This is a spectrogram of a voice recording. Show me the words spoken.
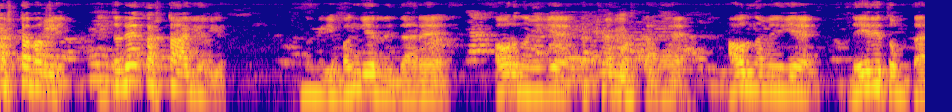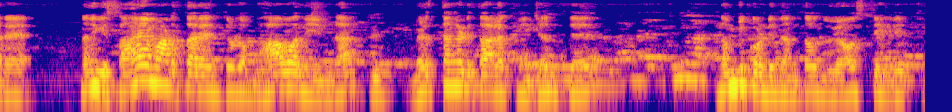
ಕಷ್ಟ ಬರಲಿ ಎಂಥದೇ ಕಷ್ಟ ಆಗಿರಲಿ, ನಮಗೆ ಬಂಗೇರಿದ್ದಾರೆ ಅವರು ನಮಗೆ ರಕ್ಷಣೆ ಕೊಡ್ತಾರೆ, ಅವರು ನಮಗೆ ಧೈರ್ಯ ತುಂಬುತ್ತಾರೆ ನನಗೆ ಸಹಾಯ ಮಾಡ್ತಾರೆ ಅಂತ ಹೇಳೋ ಭಾವನೆಯಿಂದ ಬೆಳ್ತಂಗಡಿ ತಾಲೂಕಿನ ಜನತೆ ನಂಬಿಕೊಂಡಿದ್ದಂಥ ಒಂದು ವ್ಯವಸ್ಥೆ ಇಲ್ಲಿತ್ತು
